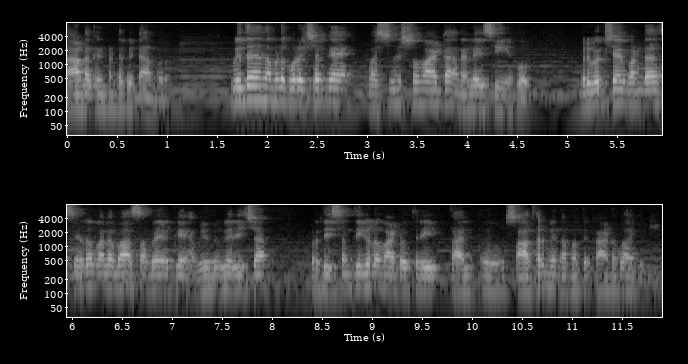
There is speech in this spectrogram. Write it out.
നാടകങ്ങളുടെ പിന്നാമ്പുറം. അപ്പോൾ ഇത് നമ്മൾ കുറച്ചൊക്കെ വസ്തുനിഷ്ഠമായിട്ട് അനലൈസ് ചെയ്യുമ്പോൾ ഒരുപക്ഷെ പണ്ട് സീറോ മലബാർ സഭയൊക്കെ അഭിമുഖീകരിച്ച പ്രതിസന്ധികളുമായിട്ട് ഒത്തിരി താൽ സാധർമ്യം നമുക്ക് കാണുവാൻ കിട്ടും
